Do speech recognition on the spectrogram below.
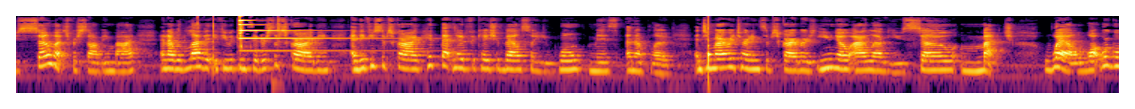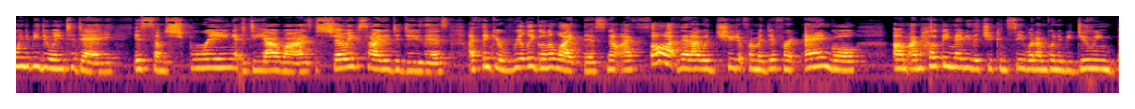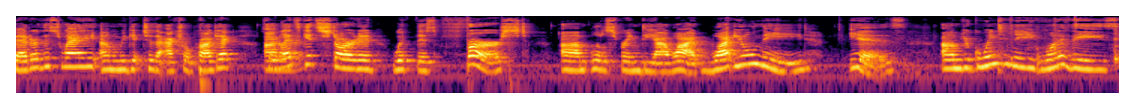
you so much for stopping by. And I would love it if you would consider subscribing. And if you subscribe, hit that notification bell so you won't miss an upload. And to my returning subscribers, you know I love you so much. Well, what we're going to be doing today is some spring DIYs. So excited to do this. I think you're really gonna like this. Now, I thought that I would shoot it from a different angle. Um, I'm hoping maybe that you can see what I'm gonna be doing better this way um, when we get to the actual project. So let's get started with this first um, little spring DIY. What you'll need is, um, you're going to need one of these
